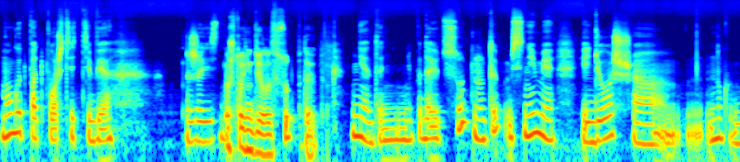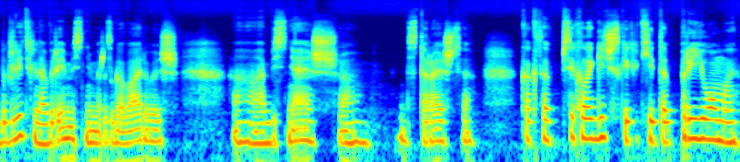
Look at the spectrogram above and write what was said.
могут подпортить тебе жизнь. Ну, что они делают? В суд подают? Нет, они не подают в суд, но ты с ними идешь, а, ну, как бы длительное время с ними разговариваешь, а, объясняешь, а, стараешься как-то психологически какие-то приемы.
